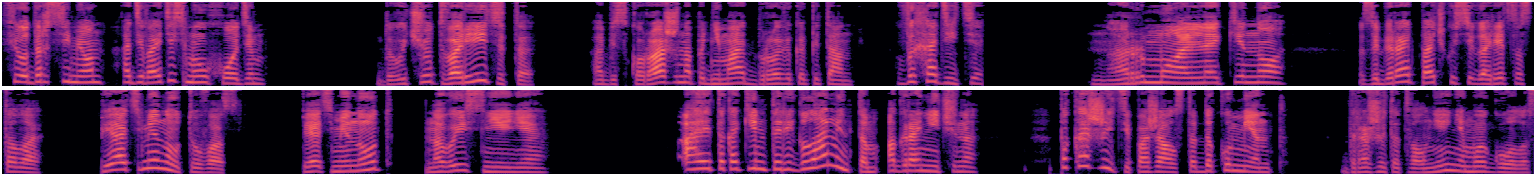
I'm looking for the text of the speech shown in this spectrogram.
Федор, Семен, одевайтесь, мы уходим». «Да вы что творите-то?» Обескураженно поднимает брови капитан. «Выходите». «Нормальное кино!» Забирает пачку сигарет со стола. «Пять минут у вас. Пять минут на выяснение». «А это каким-то регламентом ограничено? Покажите, пожалуйста, документ». Дрожит от волнения мой голос.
